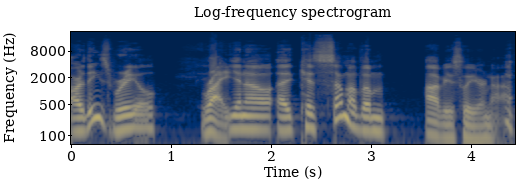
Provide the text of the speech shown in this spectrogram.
are these real? Right. You know, uh, because some of them obviously are not.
